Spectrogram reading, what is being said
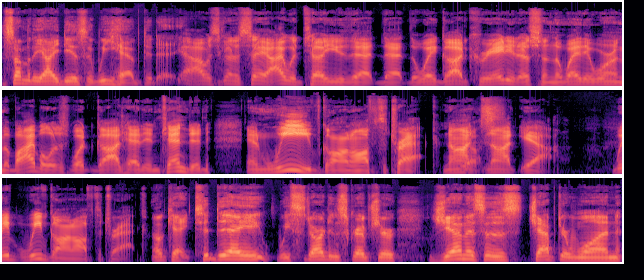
some of the ideas that we have today. Yeah, I was going to say I would tell you that that the way God created us and the way they were in the Bible is what God had intended, and we've gone off the track. Not Yes. not yeah, we've we've gone off the track. Okay, today we start in Scripture, Genesis chapter 1,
